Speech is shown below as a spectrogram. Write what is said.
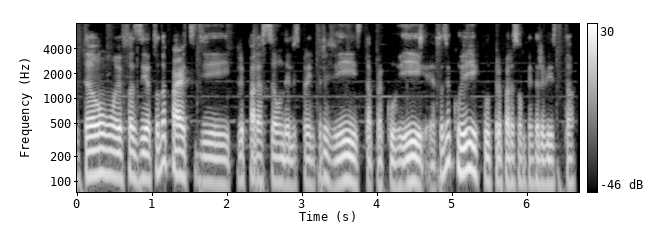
Então, eu fazia toda a parte de preparação deles para entrevista, para currículo, é, fazer currículo, preparação para entrevista e tal.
